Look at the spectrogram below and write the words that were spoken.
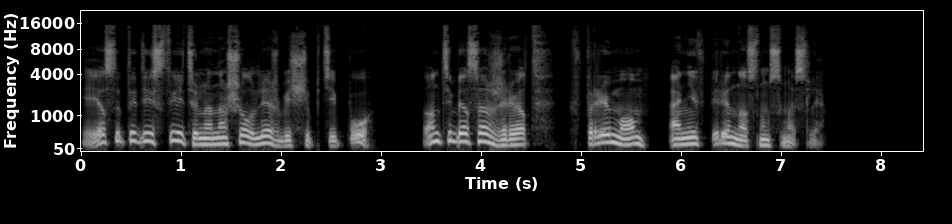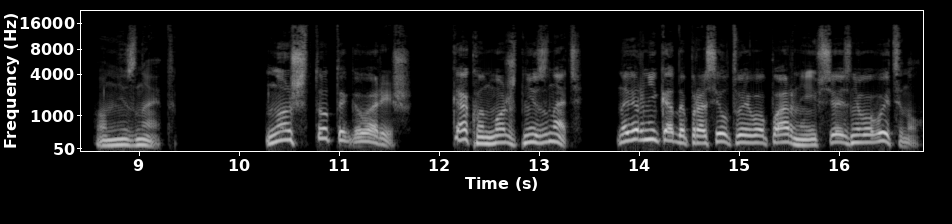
Если ты действительно нашел лежбище Птипу, он тебя сожрет в прямом, а не в переносном смысле». Он не знает. «Ну что ты говоришь? Как он может не знать? Наверняка допросил твоего парня и все из него вытянул».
